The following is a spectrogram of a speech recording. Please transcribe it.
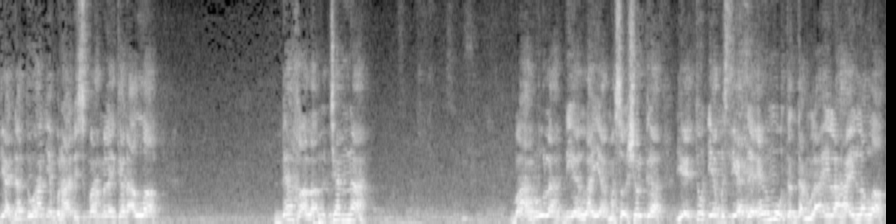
tiada Tuhan yang berhak disembah melainkan Allah. Dakhalal jannah. Barulah dia layak masuk syurga Iaitu dia mesti ada ilmu tentang La ilaha illallah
